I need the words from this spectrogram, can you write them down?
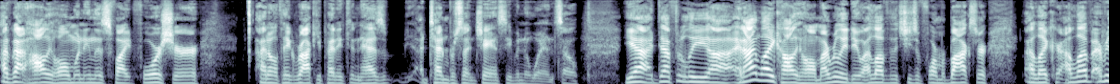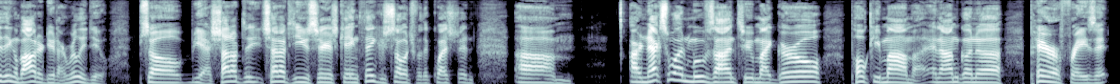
I've got Holly Holm winning this fight for sure. I don't think Rocky Pennington has a 10% chance even to win. So, yeah, definitely. Uh, and I like Holly Holm. I really do. I love that she's a former boxer. I like her. I love everything about her, dude. I really do. So, yeah, shout out to shout out to you, Serious King. Thank you so much for the question. Um, our next one moves on to my girl Pokemama, and I'm gonna paraphrase it.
